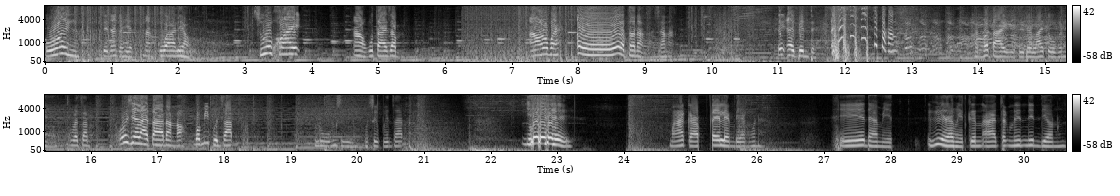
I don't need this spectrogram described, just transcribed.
โอ้ยเดี๋ยวนั่นก็เห็ดนั่นกูว่าแล้วสู้กับใครอ้าวกูตายซ้ำเอาลงไป เออเท่านั้นละฉันะ อ้ยไอเป็นแต่ขันว่าตายจะได้ไล่ตัวกันนี่ว่าจันโอ้ยเสียดายตานั่นเนาะบ่มีปืนซัดลุงสิกูซื้อปืนซัดเย้มากับไต้แรงแดงมันเฮ้ดาเมจเออดาเมจเกินอาจักนิดนิดเดียวนึง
